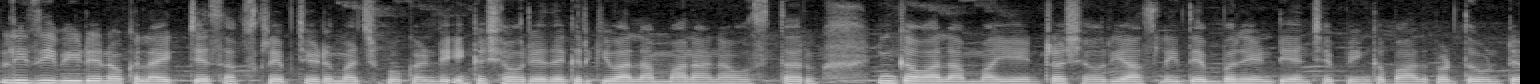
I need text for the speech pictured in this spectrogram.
ప్లీజ్ ఈ వీడియోని ఒక లైక్ చేసి సబ్స్క్రైబ్ చేయడం మర్చిపోకండి. ఇంకా శౌర్య దగ్గరికి వాళ్ళ అమ్మ నాన్న వస్తారు. ఇంకా వాళ్ళ అమ్మ ఏంట్రా శౌర్య అసలు ఈ దెబ్బలు ఏంటి? అని చెప్పి ఇంకా బాధపడుతూ ఉంటే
